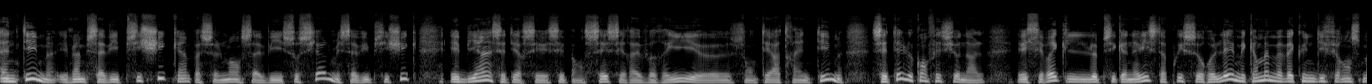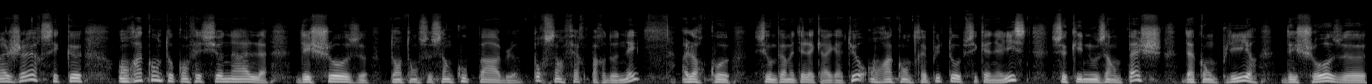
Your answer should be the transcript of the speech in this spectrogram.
intime, et même sa vie psychique, hein, pas seulement sa vie sociale, mais sa vie psychique, eh bien, c'est-à-dire ses, pensées, ses rêveries, euh, son théâtre intime, c'était le confessionnal. Et c'est vrai que le psychanalyste a pris ce relais, mais quand même avec une différence majeure, c'est que on raconte au confessionnal des choses dont on se sent coupable pour s'en faire pardonner, alors que, si vous me permettez la caricature, on raconterait plutôt au psychanalyste ce qui nous empêche d'accomplir des choses euh,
